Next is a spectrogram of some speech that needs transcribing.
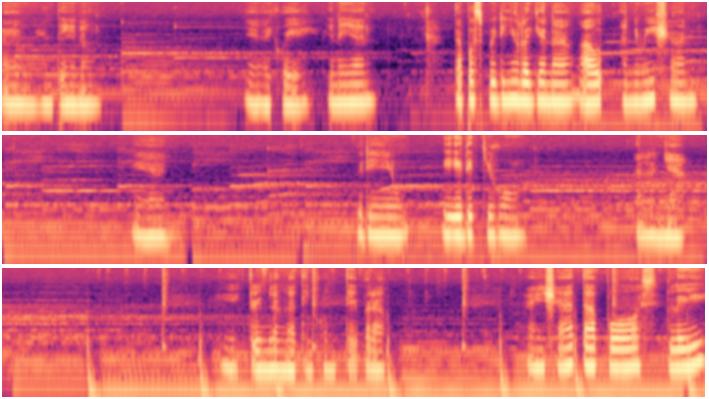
Ayan, hintayin ng yan, ay kuya. Yan na yan. Tapos, pwede nyo lagyan ng out animation. Ayan. Pwede yung i-edit yung ano niya. I-trim lang natin konti para ayan siya. Tapos, play.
